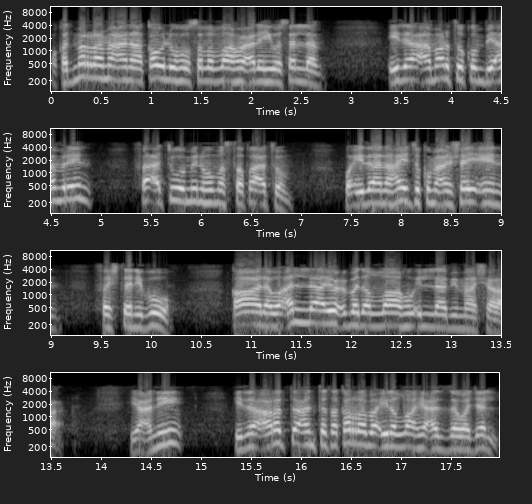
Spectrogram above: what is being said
وقد مر معنا قوله صلى الله عليه وسلم إذا أمرتكم بأمر فأتوا منه ما استطعتم وإذا نهيتكم عن شيء فاجتنبوه. قال وأن لا يعبد الله إلا بما شرع. يعني إذا أردت أن تتقرب إلى الله عز وجل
